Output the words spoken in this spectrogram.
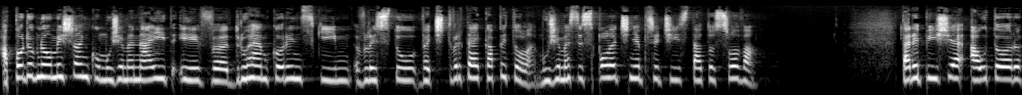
A podobnou myšlenku můžeme najít i v druhém korinským v listu ve čtvrté kapitole. Můžeme si společně přečíst tato slova. Tady píše autor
